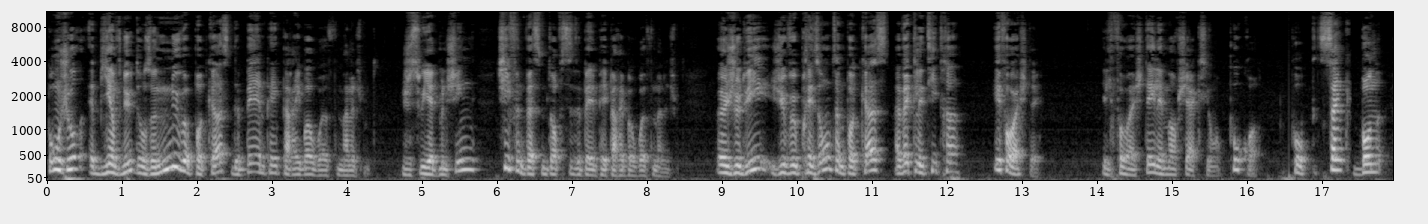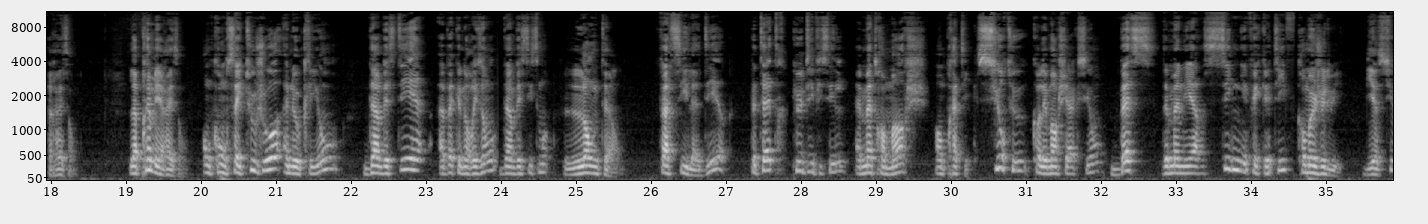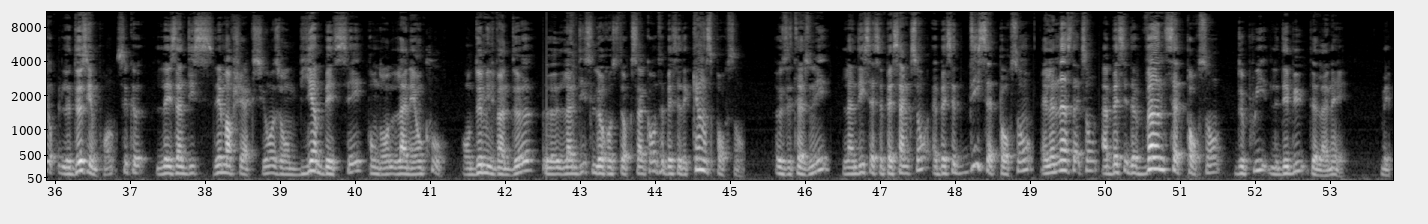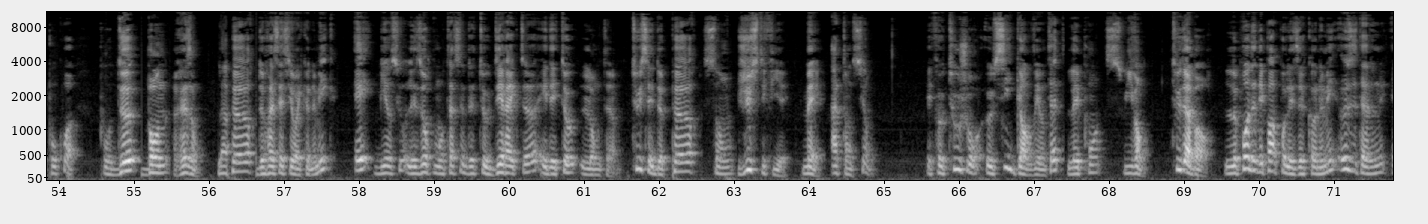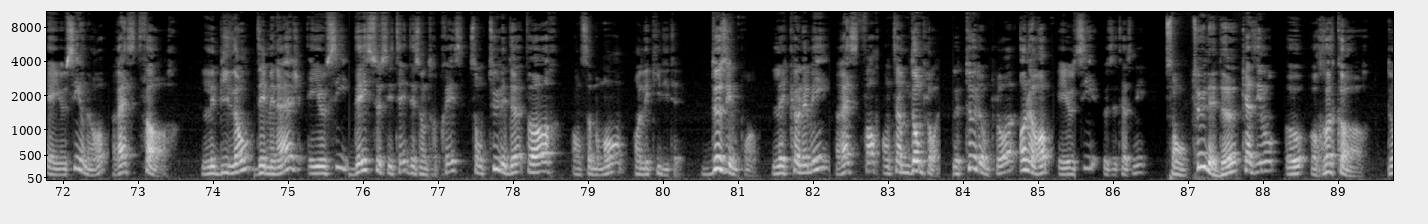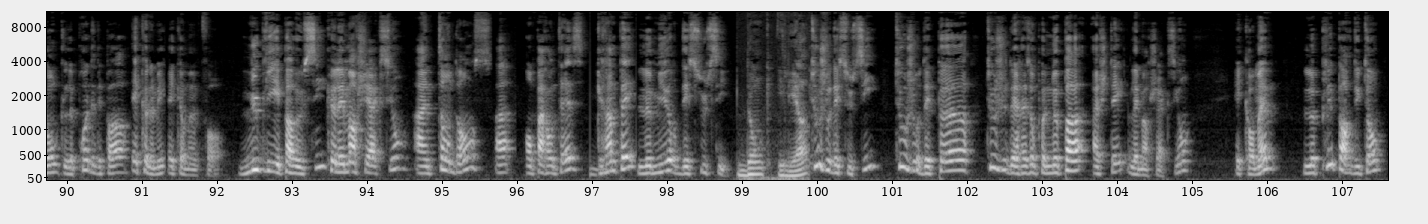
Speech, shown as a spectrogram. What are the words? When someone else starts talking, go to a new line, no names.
Bonjour et bienvenue dans un nouveau podcast de BNP Paribas Wealth Management. Je suis Edmund Ching, Chief Investment Officer de BNP Paribas Wealth Management. Aujourd'hui, je vous présente un podcast avec le titre Il faut acheter. Il faut acheter les marchés actions. Pourquoi? Pour cinq bonnes raisons. La première raison, on conseille toujours à nos clients d'investir avec un horizon d'investissement long terme. Facile à dire, peut-être plus difficile à mettre en marche en pratique. Surtout quand les marchés actions baissent de manière significative comme aujourd'hui. Bien sûr, le deuxième point, c'est que les indices des marchés actions ont bien baissé pendant l'année en cours. En 2022, l'indice l'Eurostock 50 a baissé de 15%. Aux États-Unis, l'indice S&P 500 a baissé de 17% et le Nasdaq a baissé de 27% depuis le début de l'année. Mais pourquoi? Pour deux bonnes raisons. La peur de récession économique et bien sûr les augmentations des taux directeurs et des taux long terme. Tous ces deux peurs sont justifiées. Mais attention, il faut toujours aussi garder en tête les points suivants. Tout d'abord, le point de départ pour les économies aux États-Unis et aussi en Europe reste fort les bilans des ménages et aussi des sociétés, des entreprises sont tous les deux forts en ce moment en liquidité. Deuxième point, l'économie reste forte en termes d'emploi. Le taux d'emploi en Europe et aussi aux États-Unis sont tous les deux quasiment au record. Donc le point de départ économique est quand même fort. N'oubliez pas aussi que les marchés actions ont tendance à, en parenthèse, grimper le mur des soucis. Donc il y a toujours des soucis, toujours des peurs, toujours des raisons pour ne pas acheter les marchés actions. Et quand même, la plupart du temps,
